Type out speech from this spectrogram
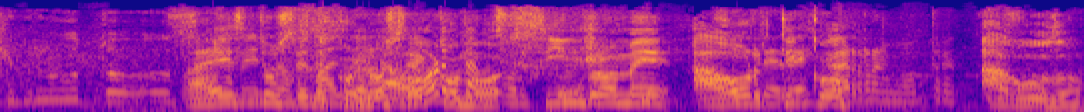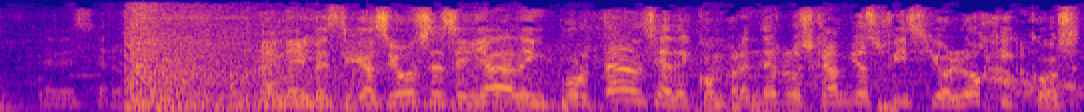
qué brutos. A esto se le conoce aorta, como síndrome aórtico agudo. Debe ser En la investigación se señala la importancia de comprender los cambios fisiológicos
